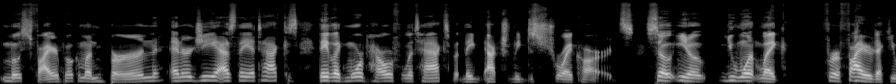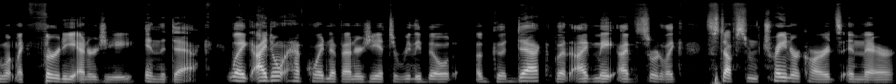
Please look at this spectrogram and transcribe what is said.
most fire Pokemon burn energy as they attack cuz they have like more powerful attacks but they actually destroy cards. So, you know, you want like for a fire deck you want like 30 energy in the deck. Like I don't have quite enough energy yet to really build a good deck, but I've made I've sort of like stuffed some trainer cards in there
